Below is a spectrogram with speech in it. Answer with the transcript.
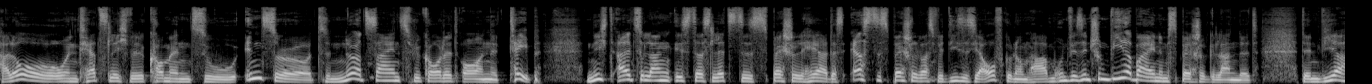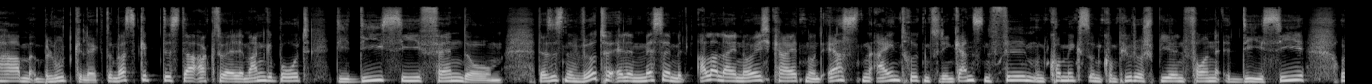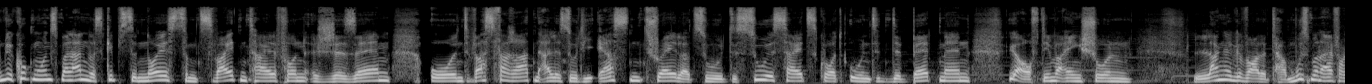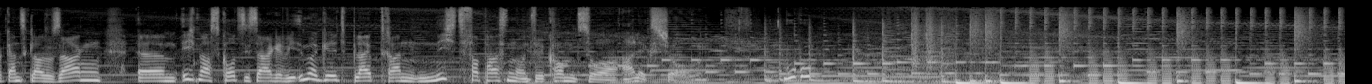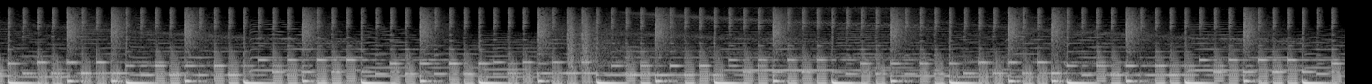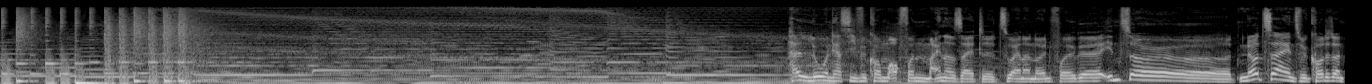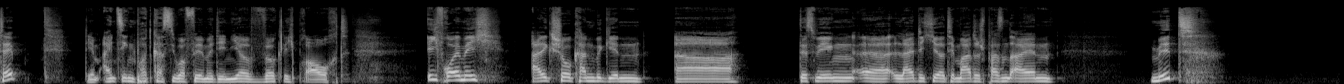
Hallo und herzlich willkommen zu Insert Nerd Science Recorded on Tape. Nicht allzu lang ist das letzte Special her, das erste Special, was wir dieses Jahr aufgenommen haben und wir sind schon wieder bei einem Special gelandet, denn wir haben Blut geleckt. Und was gibt es da aktuell im Angebot? Die DC Fandom. Das ist eine virtuelle Messe mit allerlei Neuigkeiten und ersten Eindrücken zu den ganzen Filmen und Comics und Computerspielen von DC und wir gucken uns mal an, was gibt's denn Neues zum zweiten Teil von von Shazam und was verraten alles so die ersten Trailer zu The Suicide Squad und The Batman, ja, auf den wir eigentlich schon lange gewartet haben, muss man einfach ganz klar so sagen. Ähm, ich mach's kurz, ich sage, wie immer gilt, bleibt dran, nicht verpassen und willkommen zur Alex Show. Wuhu. Hallo und herzlich willkommen auch von meiner Seite zu einer neuen Folge Insert Nerd Science Recorded on Tape, dem einzigen Podcast über Filme, den ihr wirklich braucht. Ich freue mich, Alex Show kann beginnen. Äh, deswegen äh, leite ich hier thematisch passend ein mit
